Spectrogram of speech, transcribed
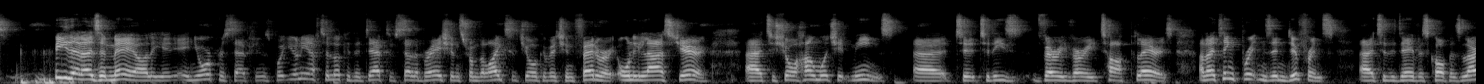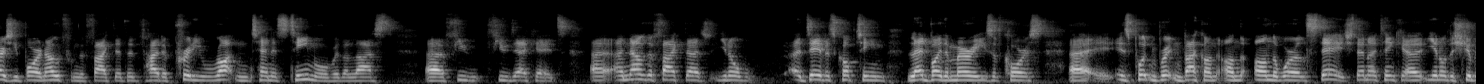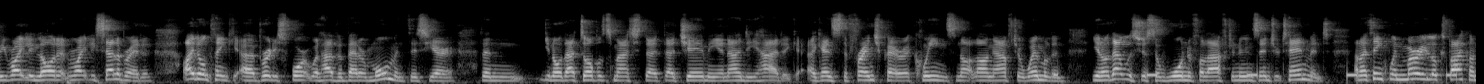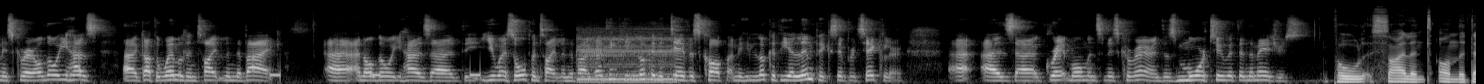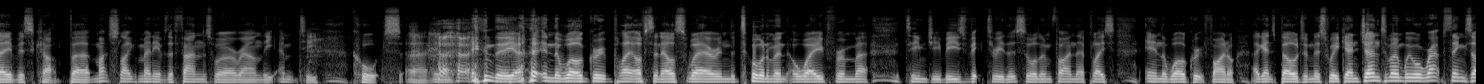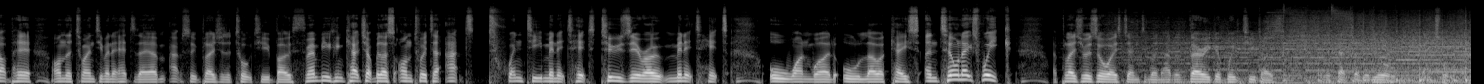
be that as it may, Ollie, in, your perceptions, but you only have to look at the depth of celebrations from the likes of Djokovic and Federer only last year uh, to show how much it means uh, to to these very very top players. And I think Britain's indifference uh, to the Davis Cup is largely borne out from the fact that they've had a pretty rotten tennis team over the last uh, few few decades. Uh, and now the fact that you know a Davis Cup team led by the Murrays, of course, uh, is putting Britain back on, on on the world stage, then I think uh, you know this should be rightly lauded and rightly celebrated. I don't think uh, British sport will have a better moment this year than you know that doubles match that, that Jamie and Andy had against the French pair at Queens not long after Wimbledon. You know that was just a wonderful afternoon's entertainment. And I think when Murray looks back on his career, although he has uh, got the Wimbledon title in the bag. Uh, and although he has uh, the US Open title in the bag, I think he'll look at the Davis Cup and he'll look at the Olympics in particular as uh, great moments in his career. And there's more to it than the majors. Paul silent on the Davis Cup, uh, much like many of the fans were around the empty courts uh, in, in, the uh, in the World Group playoffs and elsewhere in the tournament, away from uh, Team GB's victory that saw them find their place in the World Group final against Belgium this weekend. Gentlemen, we will wrap things up here on the 20 minute hit today. An absolute pleasure to talk to you both. Remember, you can catch up with us on Twitter at 20 minute hit 20 minute hit, all one word, all lowercase. Until next week, a pleasure as always, gentlemen. Have a very good week to you both. And we'll catch up with you all next week.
